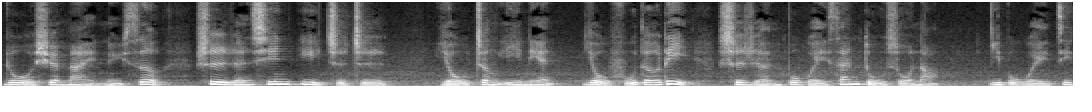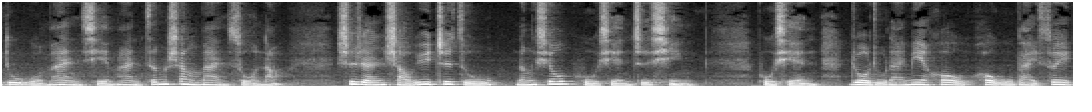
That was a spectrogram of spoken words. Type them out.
若炫卖女色，是人心亦直直，有正意念，有福德力，是人不为三毒所恼，亦不为嫉妒我慢邪慢增上慢所恼。世人少欲知足，能修普贤之行。普贤，若如来灭后后五百岁，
